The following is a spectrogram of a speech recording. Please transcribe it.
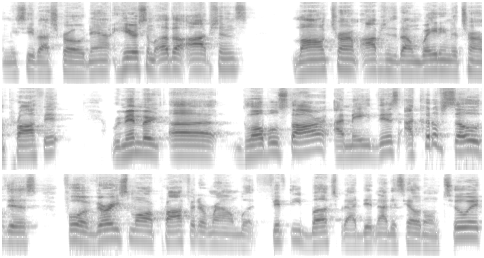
Let me see if I scroll down. Here are some other options long-term options that I'm waiting to turn profit. Remember uh Globalstar? I made this. I could have sold this for a very small profit around what 50 bucks, but I didn't. I just held on to it.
